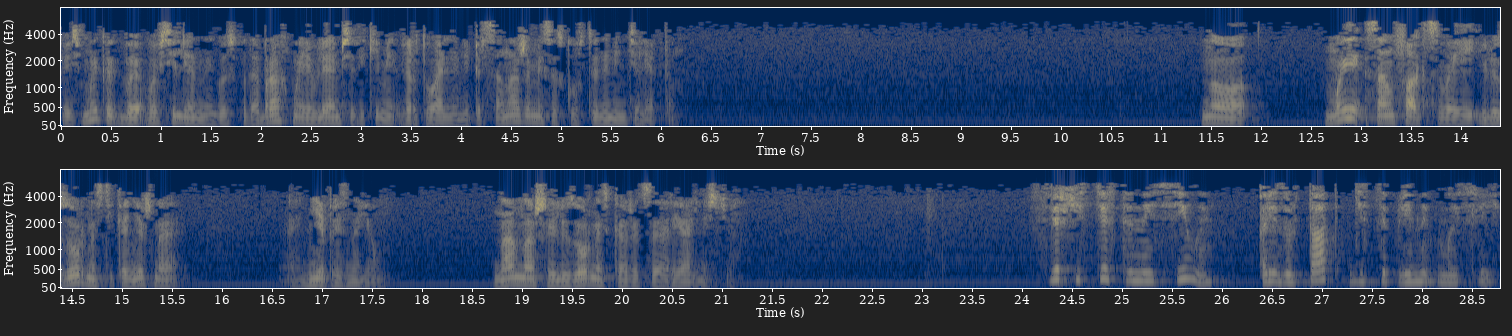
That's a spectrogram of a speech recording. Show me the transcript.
То есть мы как бы во Вселенной Господа Брахмы являемся такими виртуальными персонажами с искусственным интеллектом. Но мы сам факт своей иллюзорности, конечно, не признаем. Нам наша иллюзорность кажется реальностью. Сверхъестественные силы – результат дисциплины мыслей.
